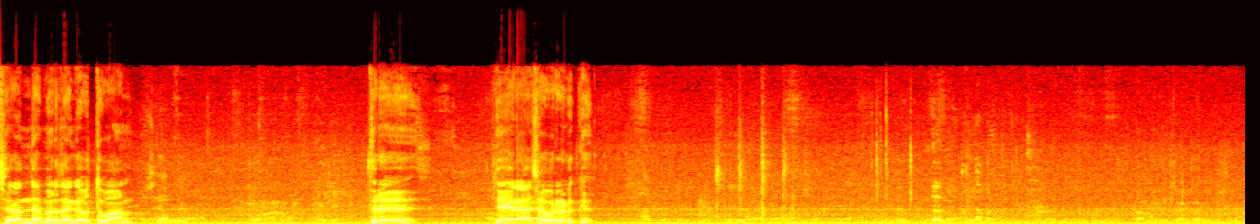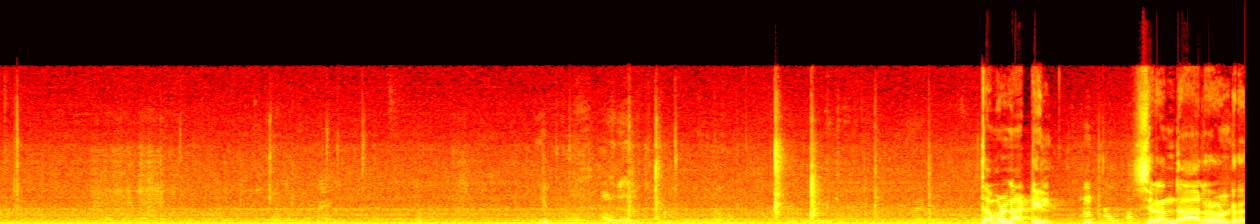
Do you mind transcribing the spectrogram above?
சிறந்த மிருதங்க வித்துவான் திரு ஜெயராஜ் அவர்களுக்கு. தமிழ்நாட்டில் சிறந்த ஆல்ரவுண்டர்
